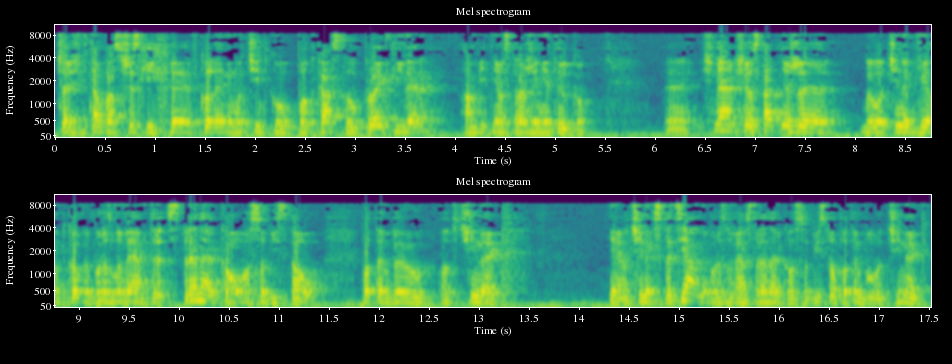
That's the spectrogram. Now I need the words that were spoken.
Cześć, witam Was wszystkich e, w kolejnym odcinku podcastu Projekt Lider, ambitnie o straży nie tylko. E, Śmiałem się ostatnio, że był odcinek wyjątkowy, bo rozmawiałem tre- z trenerką osobistą. Potem był odcinek, nie, odcinek specjalny, bo rozmawiałem z trenerką osobistą. Potem był odcinek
